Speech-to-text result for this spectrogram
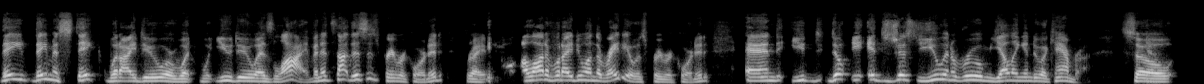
they they mistake what i do or what what you do as live. And it's not this is pre-recorded. Right. You know, a lot of what i do on the radio is pre-recorded. And you don't it's just you in a room yelling into a camera so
